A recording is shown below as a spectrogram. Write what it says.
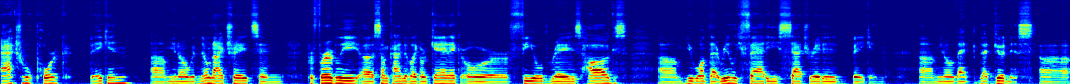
actual pork bacon, um, you know, with no nitrates and preferably uh, some kind of like organic or field raised hogs. Um, you want that really fatty, saturated bacon. Um, you know that that goodness. Uh,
